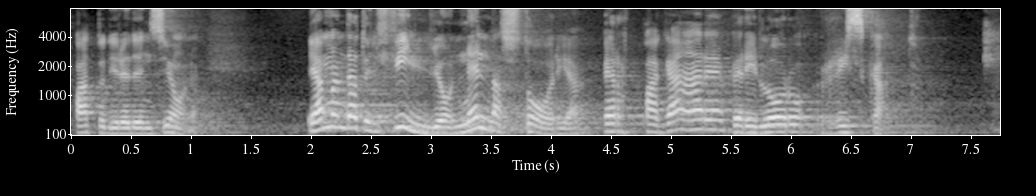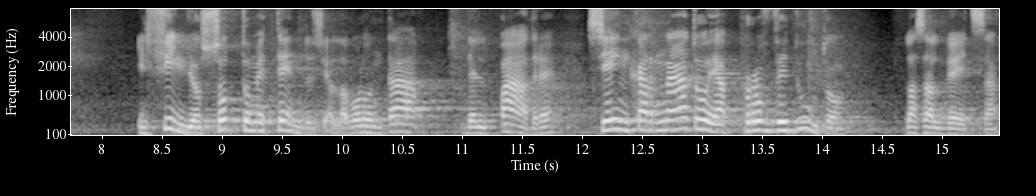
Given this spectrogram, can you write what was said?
patto di redenzione e ha mandato il figlio nella storia per pagare per il loro riscatto. Il figlio, sottomettendosi alla volontà del padre, si è incarnato e ha provveduto la salvezza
